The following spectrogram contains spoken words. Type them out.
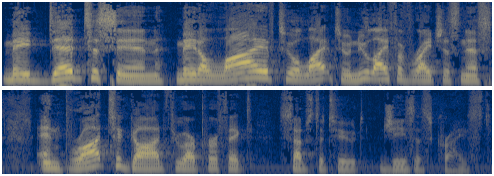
made dead to sin, made alive to a, li- to a new life of righteousness, and brought to God through our perfect substitute, Jesus Christ.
